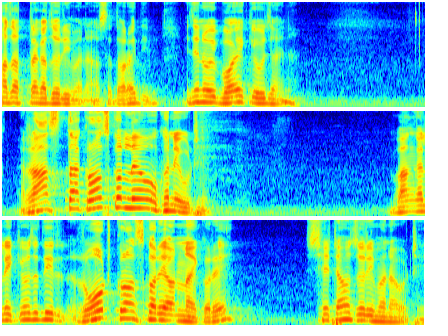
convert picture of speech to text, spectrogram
হাজার টাকা জরিমানা আছে ধরাই দিবে। এই জন্য ওই ভয়ে কেউ যায় না। রাস্তা ক্রস করলেও ওখানে উঠে। বাঙালি কেউ যদি রোড ক্রস করে, অন্যায় করে, সেটাও জরিমানা ওঠে।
